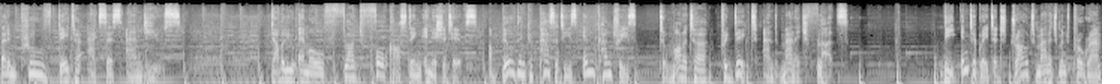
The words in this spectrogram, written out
that improve data access and use. WMO flood forecasting initiatives are building capacities in countries to monitor, predict and manage floods. The Integrated Drought Management Program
